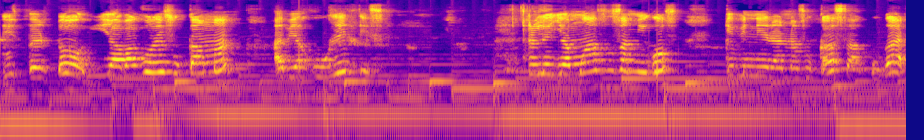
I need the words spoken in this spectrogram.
despertó y abajo de su cama había juguetes. Le llamó a sus amigos que vinieran a su casa a jugar.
